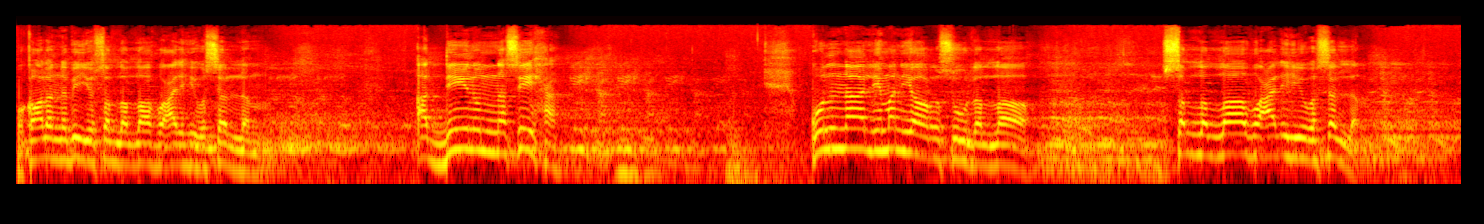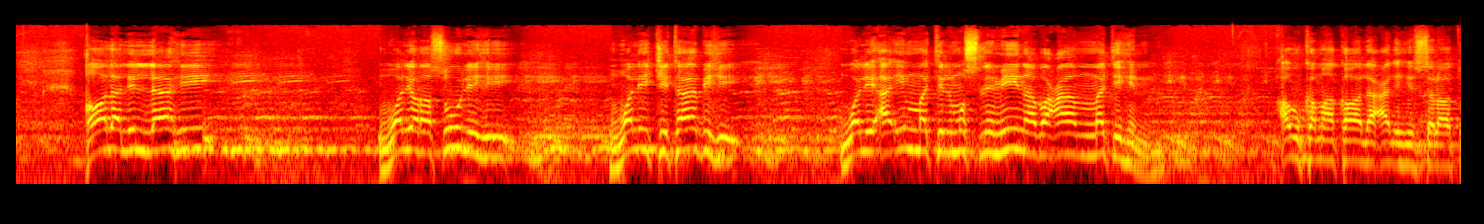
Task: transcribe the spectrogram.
وقال النبي صلى الله عليه وسلم الدين النصيحة. قلنا لمن يا رسول الله؟ صلى الله عليه وسلم. قال لله ولرسوله ولكتابه ولأئمة المسلمين وعامتهم أو كما قال عليه الصلاة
